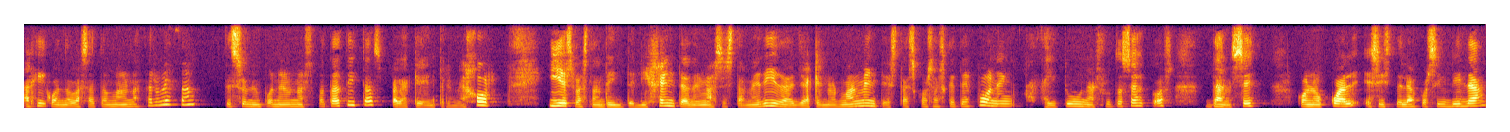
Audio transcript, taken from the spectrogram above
Aquí cuando vas a tomar una cerveza, te suelen poner unas patatitas para que entre mejor. Y es bastante inteligente además esta medida, ya que normalmente estas cosas que te ponen, aceitunas, frutos secos, dan sed con lo cual existe la posibilidad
